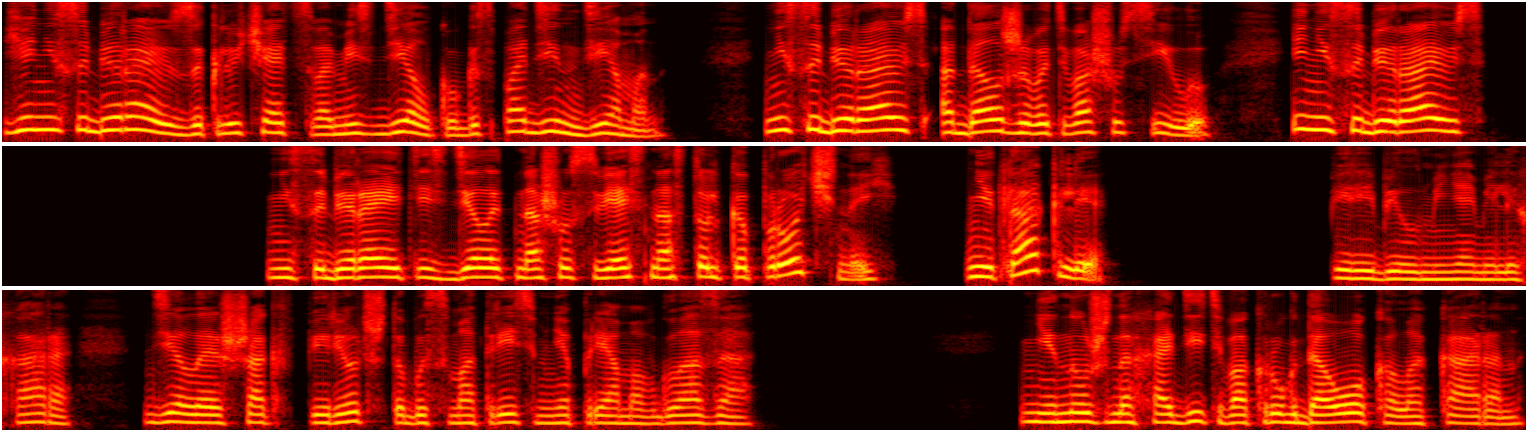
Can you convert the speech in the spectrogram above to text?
Я не собираюсь заключать с вами сделку, господин демон не собираюсь одалживать вашу силу и не собираюсь... Не собираетесь сделать нашу связь настолько прочной, не так ли? Перебил меня Мелихара, делая шаг вперед, чтобы смотреть мне прямо в глаза. Не нужно ходить вокруг да около, Карен,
